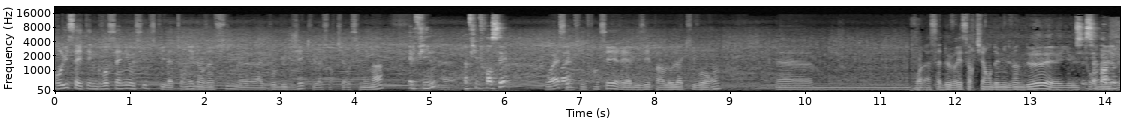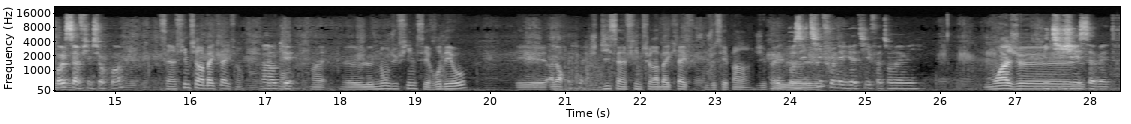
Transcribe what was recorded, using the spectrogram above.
Pour lui, ça a été une grosse année aussi parce qu'il a tourné dans un film euh, à gros budget qui va sortir au cinéma. Quel film? Euh, Un film français? Ouais, c'est un film français réalisé par Lola Kivoron. Euh, voilà, ça devrait sortir en 2022. euh, il y a eu le Ça ça parle de euh, C'est un film sur quoi? C'est un film sur la bike life. hein, Ah, ok. Ouais. Euh, le nom du film c'est Rodeo. Et alors, je dis c'est un film sur la bike life, je sais pas, hein, j'ai pas eu le- positif ou négatif, à ton avis? Moi je Mitigé, ça va être.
